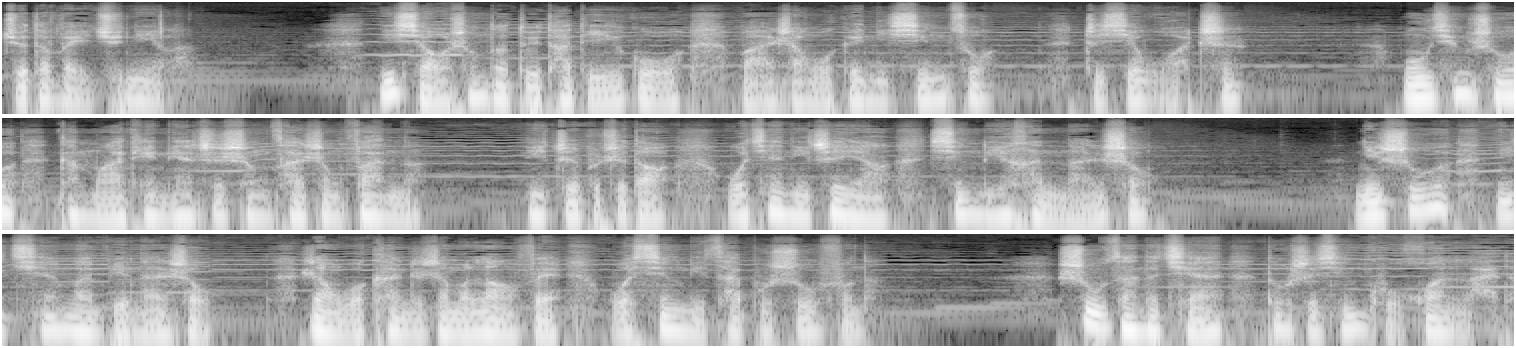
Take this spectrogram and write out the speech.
觉得委屈你了。你小声的对她嘀咕：“晚上我给你新做，这些我吃。”母亲说：“干嘛天天吃剩菜剩饭呢？你知不知道我见你这样心里很难受？”你说：“你千万别难受，让我看着这么浪费，我心里才不舒服呢。树赞的钱都是辛苦换来的，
